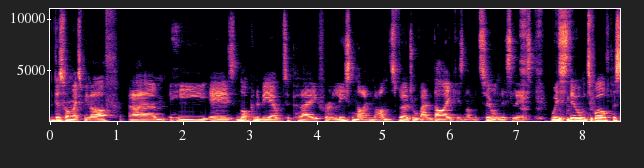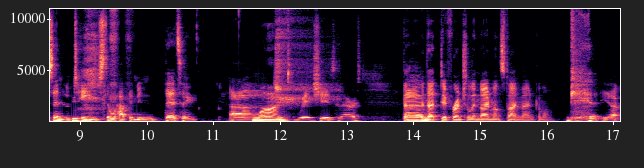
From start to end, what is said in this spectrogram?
this one makes me laugh. Um, he is not going to be able to play for at least nine months. Virgil van Dijk is number two on this list, with still 12% of teams still have him in their team. Um, Why? Which is hilarious. That, Um, that differential in nine months' time, man. Come on. yeah.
